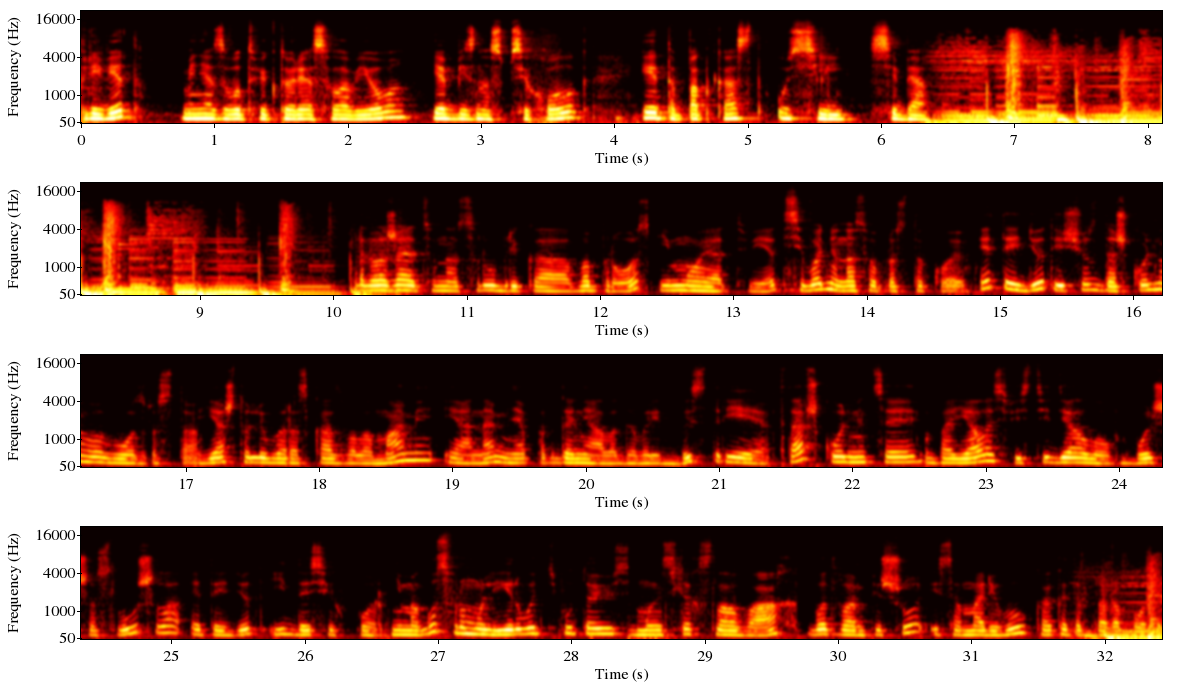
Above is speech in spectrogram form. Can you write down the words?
Привет, меня зовут Виктория Соловьева, я бизнес-психолог, и это подкаст «Усиль себя». Продолжается у нас рубрика «Вопрос» и мой ответ. Сегодня у нас вопрос такой. Это идет еще с дошкольного возраста. Я что-либо рассказывала маме, и она меня подгоняла. Говорит, быстрее. Став школьницей, боялась вести диалог. Больше слушала. Это идет и до сих пор. Не могу сформулировать, путаюсь в мыслях, словах. Вот вам пишу и сама реву, как это проработать.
